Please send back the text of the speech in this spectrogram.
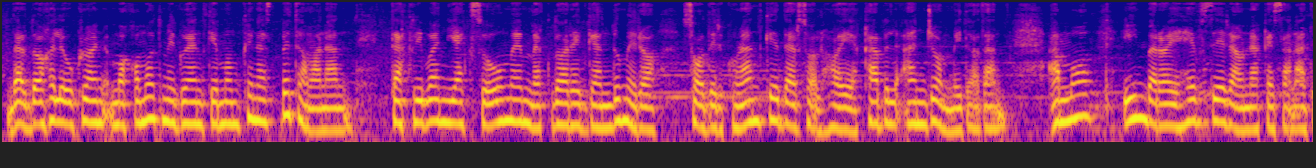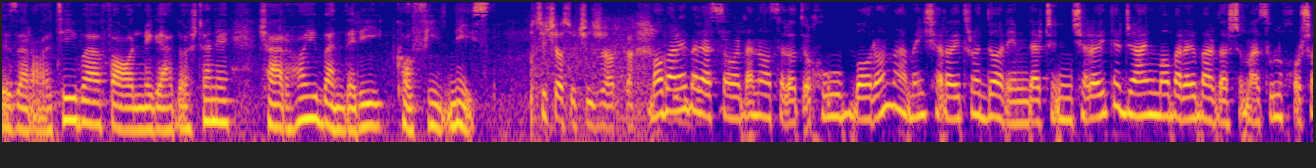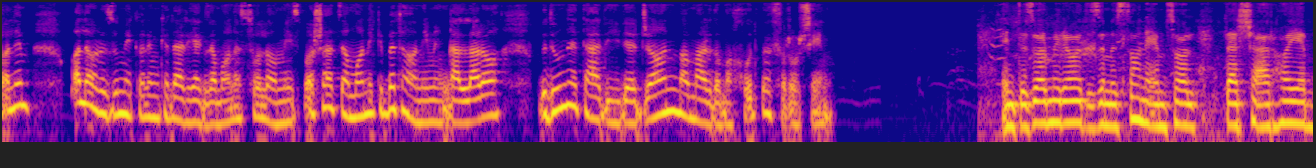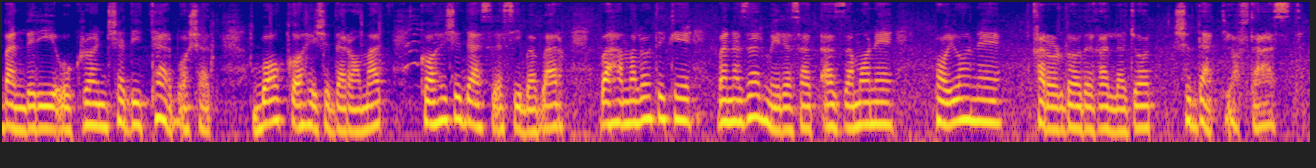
در داخل اوکراین مقامات می گویند که ممکن است بتوانند تقریبا یک سوم مقدار گندم را صادر کنند که در سالهای قبل انجام می‌دادند. اما این برای حفظ رونق صنعت زراعتی و فعال نگه داشتن شهرهای بندری کافی نیست. ما برای به دست آوردن حاصلات خوب باران و همه شرایط را داریم. در چنین شرایط جنگ ما برای برداشت مسئول خوشحالیم. و آرزو می‌کنیم که در یک زمان صلحآمیز باشد زمانی که بتوانیم این قله را بدون تهدید جان و مردم خود بفروشیم. انتظار می رود زمستان امسال در شهرهای بندری اوکراین شدیدتر باشد با کاهش درآمد، کاهش دسترسی به برق و حملاتی که به نظر می رسد از زمان پایان قرارداد غلجات شدت یافته است.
